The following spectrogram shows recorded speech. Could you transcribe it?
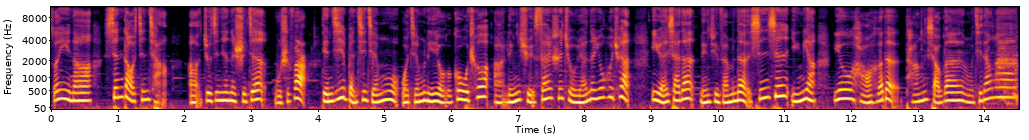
所以呢，先到先抢。啊，就今天的时间五十份儿，点击本期节目，我节目里有个购物车啊，领取三十九元的优惠券，一元下单领取咱们的新鲜、营养又好喝的糖小罐母鸡汤吧。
